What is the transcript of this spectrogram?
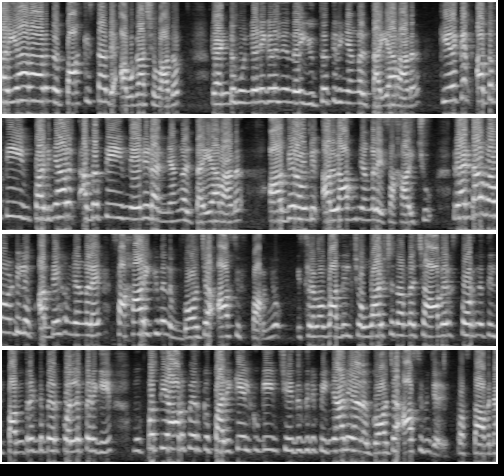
തയ്യാറാണെന്ന് പാകിസ്ഥാന്റെ അവകാശവാദം. രണ്ട് മുന്നണികളിൽ നിന്ന് യുദ്ധത്തിന് ഞങ്ങൾ തയ്യാറാണ്. കിഴക്കൻ അതിർത്തിയെയും പടിഞ്ഞാറൻ അതിർത്തിയെയും നേരിടാൻ ഞങ്ങൾ തയ്യാറാണ്. ആദ്യ റൗണ്ടിൽ അള്ളാഹു ഞങ്ങളെ സഹായിച്ചു. രണ്ടാം റൗണ്ടിലും അദ്ദേഹം ഞങ്ങളെ സഹായിക്കുമെന്നും ഗോജ ആസിഫ് പറഞ്ഞു. ഇസ്ലാമാബാദിൽ ചൊവ്വാഴ്ച നടന്ന ചാവേർ സ്ഫോടനത്തിൽ പന്ത്രണ്ട് പേർ കൊല്ലപ്പെടുകയും മുപ്പത്തിയാറ് പേർക്ക് പരിക്കേൽക്കുകയും ചെയ്തതിന് പിന്നാലെയാണ് ഗോജ ആസിഫിന്റെ പ്രസ്താവന.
